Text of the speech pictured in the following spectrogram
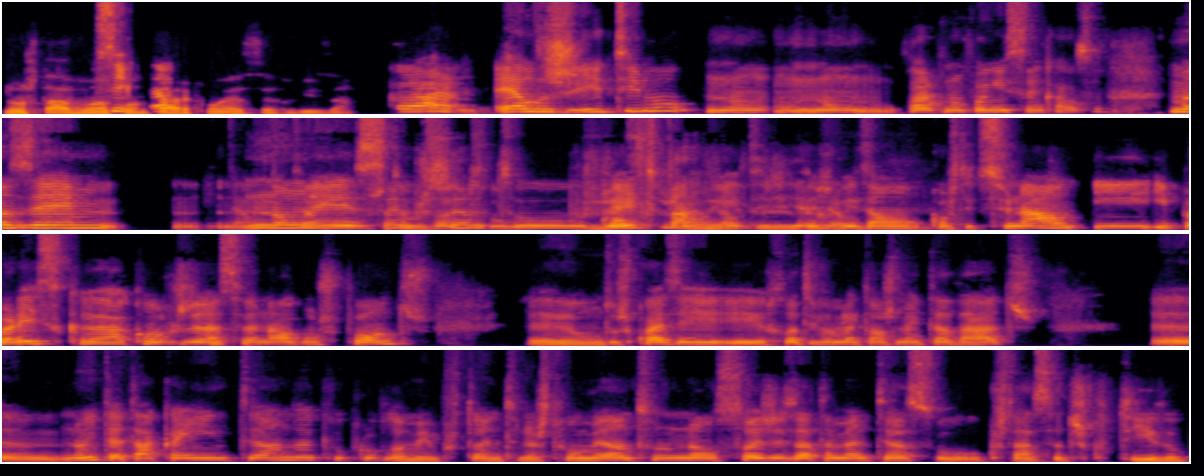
não estavam a Sim, contar é, com essa revisão. Claro, é legítimo, não, não, claro que não ponho isso em causa, mas é, então, não é 100% confortável de, de revisão constitucional e, e, parece que há convergência em alguns pontos, uh, um dos quais é, é relativamente aos metadados. Uh, no entanto, há quem entenda que o problema importante neste momento não seja exatamente esse o, o que está a ser discutido,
